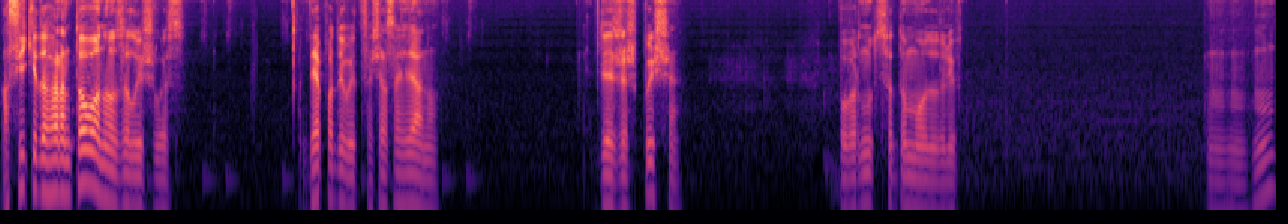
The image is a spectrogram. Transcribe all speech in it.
А скільки до гарантованого залишилось? Де подивитися? Зараз я гляну. Де же ж пише? Повернутися до модулів. Угу.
